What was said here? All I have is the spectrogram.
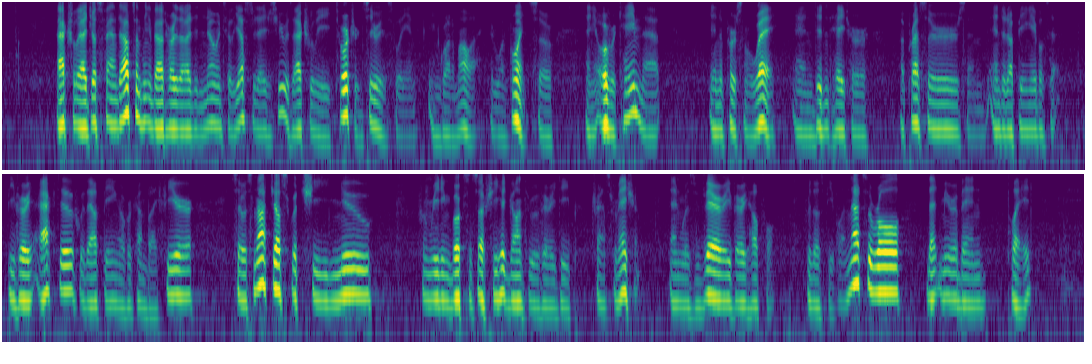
Actually, I just found out something about her that I didn't know until yesterday. She was actually tortured seriously in, in Guatemala at one point. So, and overcame that in a personal way and didn't hate her oppressors and ended up being able to be very active without being overcome by fear. So it's not just what she knew from reading books and stuff. She had gone through a very deep transformation and was very, very helpful for those people. And that's the role that Miraben played.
